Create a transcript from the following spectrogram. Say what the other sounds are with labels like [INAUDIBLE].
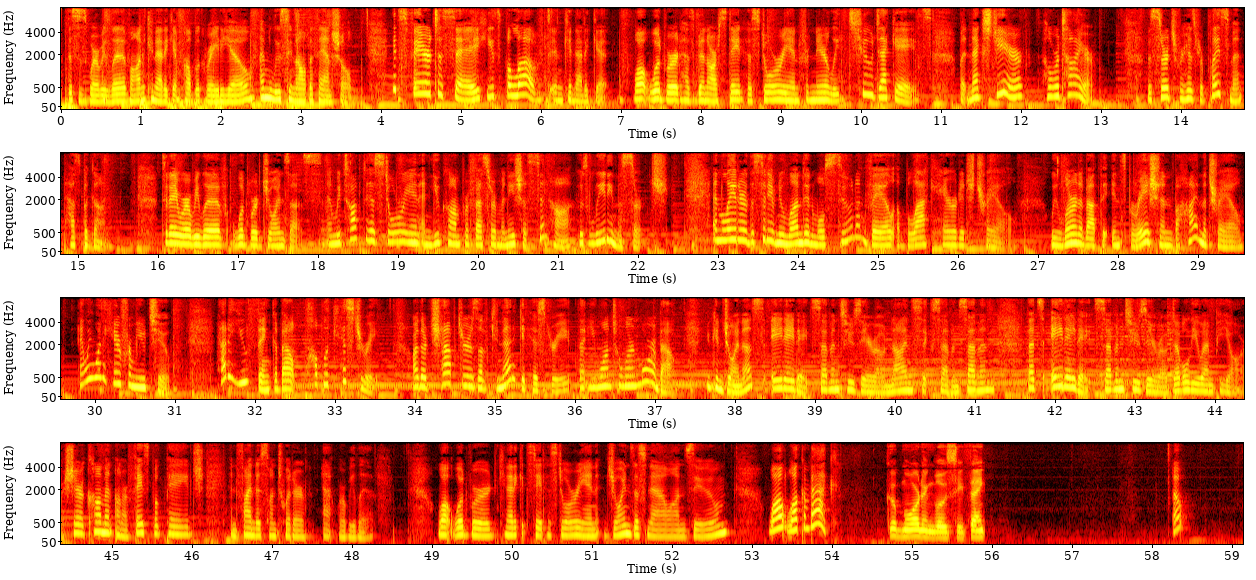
This is Where We Live on Connecticut Public Radio. I'm Lucy Nalpathanchel. It's fair to say he's beloved in Connecticut. Walt Woodward has been our state historian for nearly two decades, but next year he'll retire. The search for his replacement has begun. Today, where we live, Woodward joins us, and we talk to historian and UConn professor Manisha Sinha, who's leading the search. And later, the City of New London will soon unveil a Black Heritage Trail, we learn about the inspiration behind the trail, and we want to hear from you too. How do you think about public history? Are there chapters of Connecticut history that you want to learn more about? You can join us 888-720-9677. That's 888-720-WNPR. Share a comment on our Facebook page and find us on Twitter at Where We Live. Walt Woodward, Connecticut State Historian, joins us now on Zoom. Walt, welcome back. Good morning, Lucy. Thank Oh,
